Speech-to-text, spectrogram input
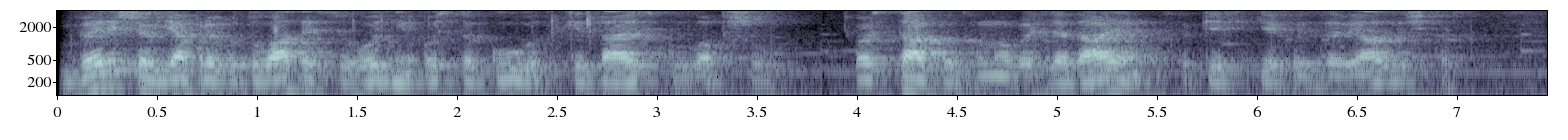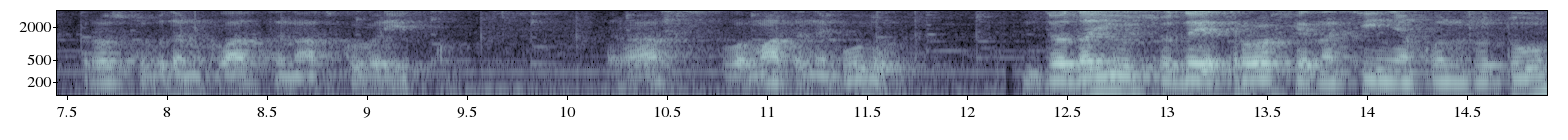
Вирішив я приготувати сьогодні ось таку от китайську лапшу. Ось так от воно виглядає в таких якихось зав'язочках. Просто будемо класти на сковорідку. Раз, ламати не буду. Додаю сюди трохи насіння кунжуту,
